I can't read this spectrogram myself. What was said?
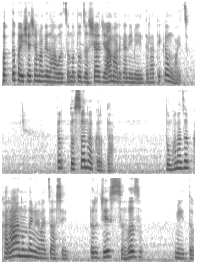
फक्त पैशाच्या मागे धावायचं मग तो जशा ज्या मार्गाने मिळेल त्याला ते कमवायचं. तर तसं न करता तुम्हाला जर खरा आनंद मिळवायचा असेल तर जे सहज मिळतं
